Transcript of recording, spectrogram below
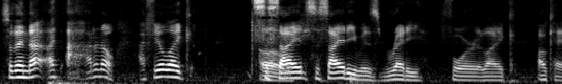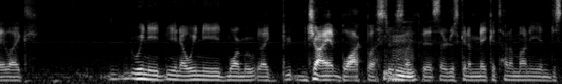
So then that I ah, I don't know. I feel like Oh. society society was ready for like okay, like we need you know we need more movie like b- giant blockbusters Mhm. like this. They're just gonna make a ton of money and just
